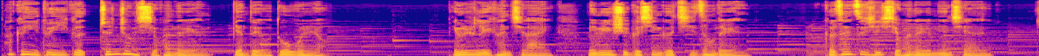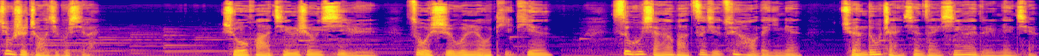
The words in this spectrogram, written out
他可以对一个真正喜欢的人变得有多温柔。平日里看起来明明是个性格急躁的人，可在自己喜欢的人面前，就是着急不起来。说话轻声细语，做事温柔体贴，似乎想要把自己最好的一面。全都展现在心爱的人面前，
